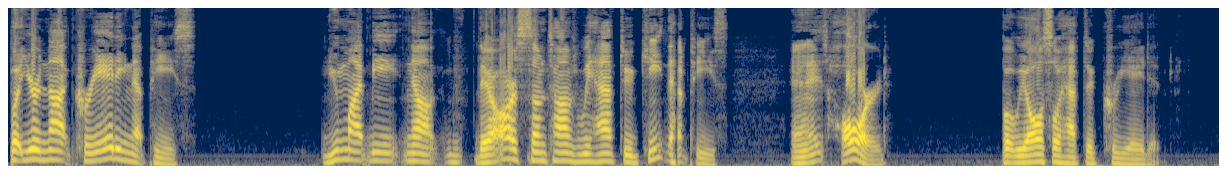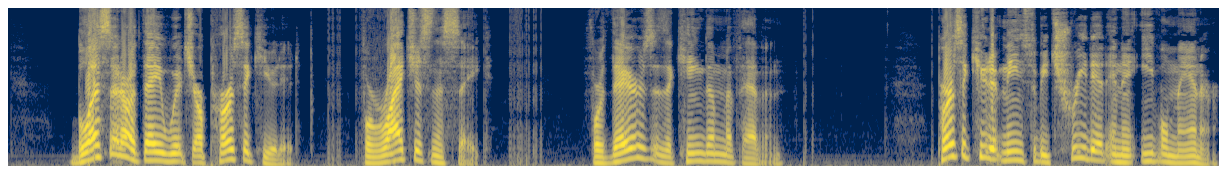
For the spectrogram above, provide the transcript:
but you're not creating that peace. You might be, now, there are sometimes we have to keep that peace, and it's hard, but we also have to create it. Blessed are they which are persecuted for righteousness' sake, for theirs is the kingdom of heaven. Persecuted means to be treated in an evil manner.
